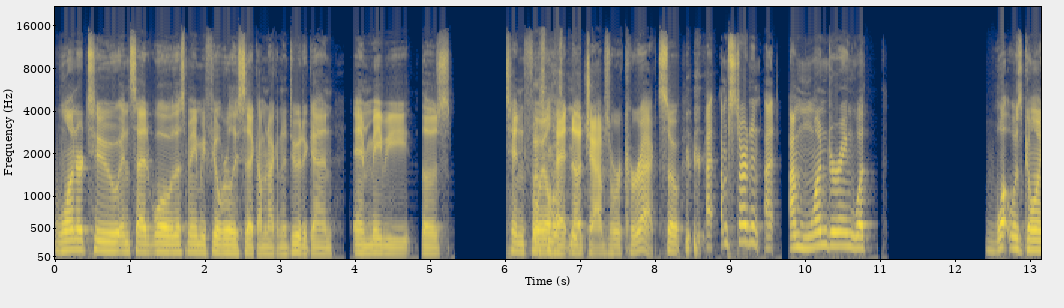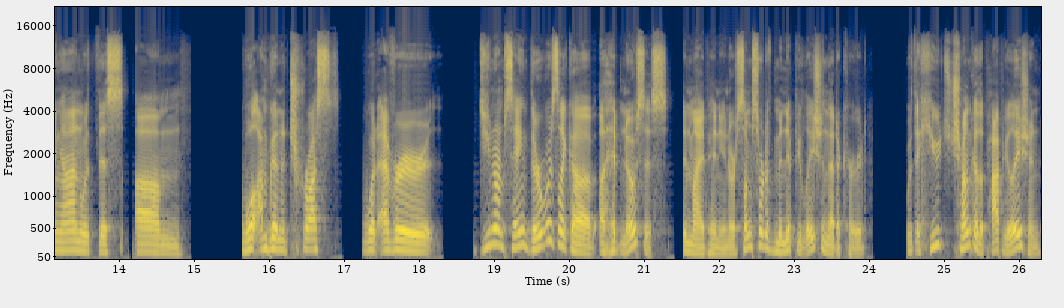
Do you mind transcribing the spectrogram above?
one or two and said, "Whoa, this made me feel really sick. I'm not going to do it again." And maybe those tinfoil hat nut jobs were correct. So I, I'm starting. I, I'm wondering what what was going on with this. Um, well, I'm going to trust whatever do you know what I'm saying? There was like a, a hypnosis, in my opinion, or some sort of manipulation that occurred with a huge chunk of the population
